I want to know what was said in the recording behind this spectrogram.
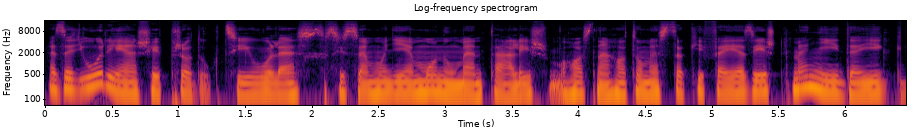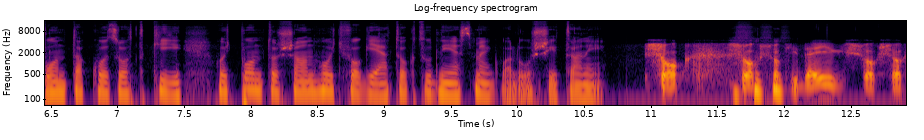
Ez egy óriási produkció lesz, azt hiszem, hogy ilyen monumentális, használhatom ezt a kifejezést. Mennyi ideig bontakozott ki, hogy pontosan hogy fogjátok tudni ezt megvalósítani? Sok, sok-sok ideig, sok-sok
